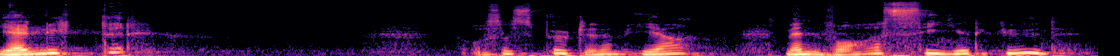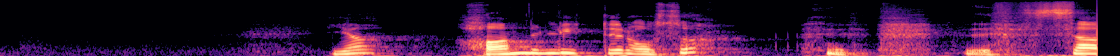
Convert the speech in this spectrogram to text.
jeg lytter. Og så spurte de ja, men hva sier Gud? Ja, han lytter også sa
